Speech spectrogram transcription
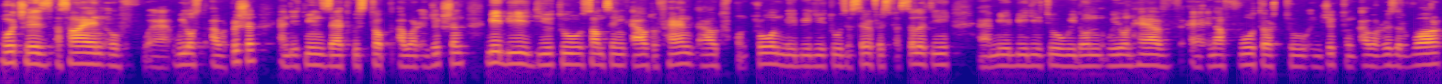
which is a sign of uh, we lost our pressure and it means that we stopped our injection maybe due to something out of hand out of control maybe due to the surface facility uh, maybe due to we don't we don't have uh, enough water to inject on our reservoir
